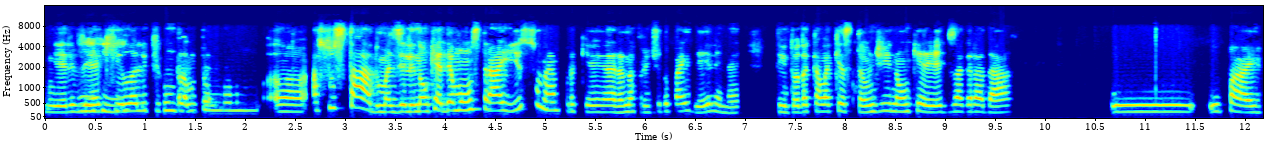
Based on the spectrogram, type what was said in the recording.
E ele vê uhum. aquilo, ele fica um tanto uh, assustado, mas ele não quer demonstrar isso, né? Porque era na frente do pai dele, né? Tem toda aquela questão de não querer desagradar o, o pai.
